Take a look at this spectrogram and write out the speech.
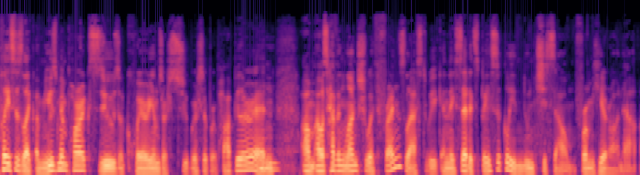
places like amusement parks, zoos, aquariums are super super popular. And mm-hmm. um, I was having lunch with friends last week, and they said it's basically nunchi saum from here on out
